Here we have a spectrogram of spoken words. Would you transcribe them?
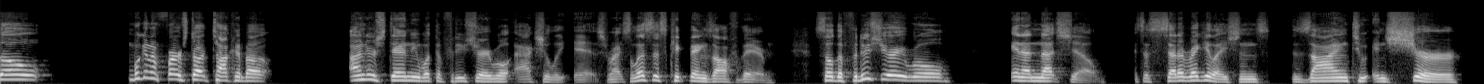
So we're going to first start talking about understanding what the fiduciary rule actually is, right? So let's just kick things off there. So the fiduciary rule in a nutshell, it's a set of regulations designed to ensure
